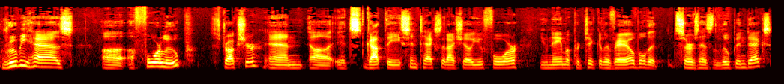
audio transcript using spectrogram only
Ruby has uh, a for loop structure, and uh, it's got the syntax that I show you for. You name a particular variable that serves as the loop index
